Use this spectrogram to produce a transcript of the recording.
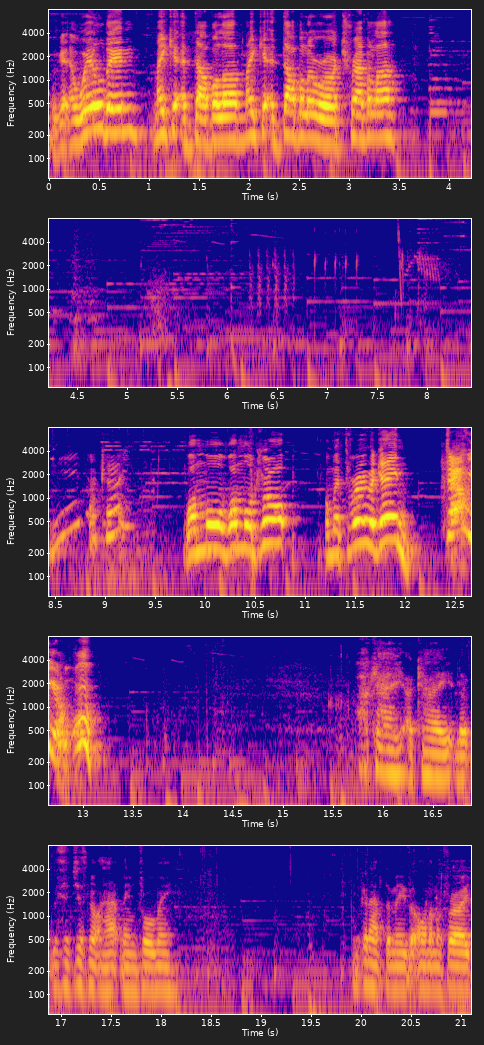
We're getting a wheeled in. Make it a doubler. Make it a doubler or a trebler. Yeah, okay. One more, one more drop, and we're through again. Damn you! Okay, okay. Look, this is just not happening for me. I'm gonna have to move it on, I'm afraid.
